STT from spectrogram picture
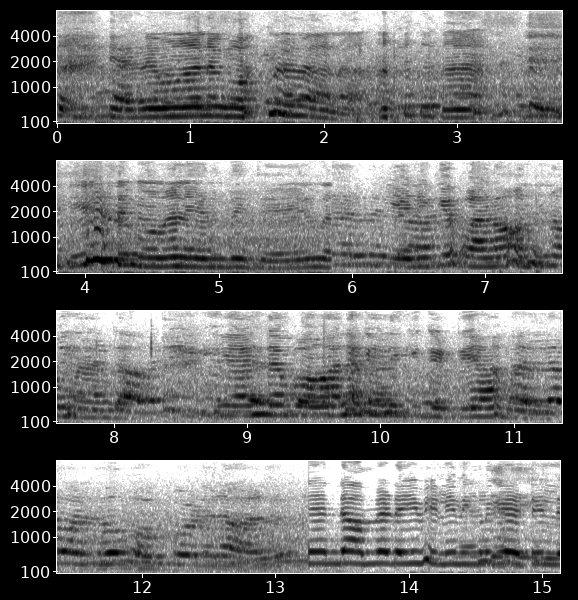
എന്റെ മോനെ കൊന്നതാണ്. ഇത് മോനെ എന്ത് ചെയ്യുന്നത് എനിക്ക് പണമൊന്നും വേണ്ട. എന്റെ മോനൊക്കെ എനിക്ക് കിട്ടിയാ. എന്റെ അമ്മയുടെ ഈ വിളി നിങ്ങൾ കേട്ടില്ല?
